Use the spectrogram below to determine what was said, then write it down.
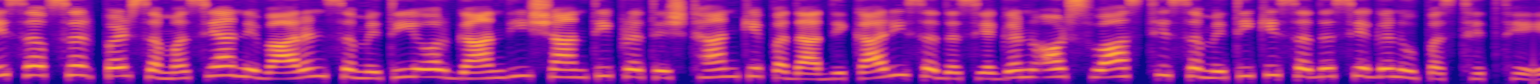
इस अवसर पर समस्या निवारण समिति और गांधी शांति प्रतिष्ठान के पदाधिकारी सदस्यगण और स्वास्थ्य समिति के सदस्यगण उपस्थित थे।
